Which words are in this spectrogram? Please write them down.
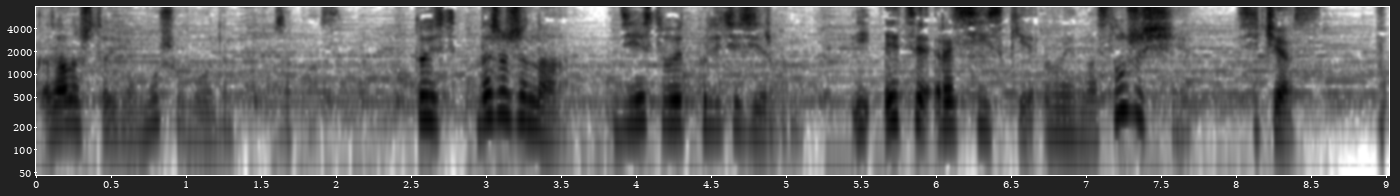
сказала, что ее муж уволен в запас. То есть даже жена действует политизированно. И эти российские военнослужащие сейчас в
